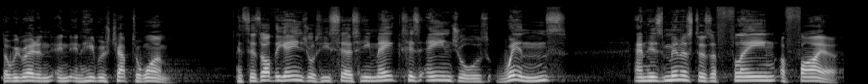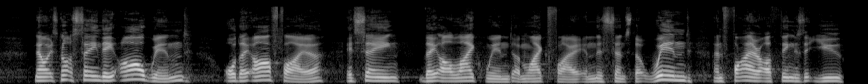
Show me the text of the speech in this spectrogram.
that we read in, in, in Hebrews chapter 1. It says, Of the angels, he says, He makes his angels winds and his ministers a flame of fire. Now, it's not saying they are wind or they are fire. It's saying they are like wind and like fire in this sense that wind and fire are things that you,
